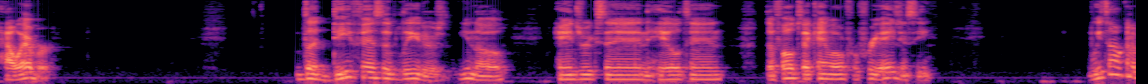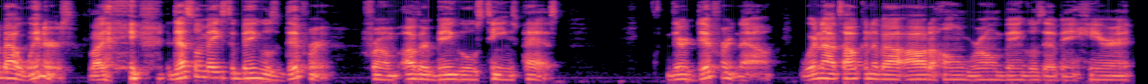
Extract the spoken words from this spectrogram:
However, the defensive leaders, you know, Hendrickson, Hilton, the folks that came over for free agency, we talking about winners. Like that's what makes the Bengals different from other Bengals teams past. They're different now. We're not talking about all the homegrown Bengals that have been hearing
